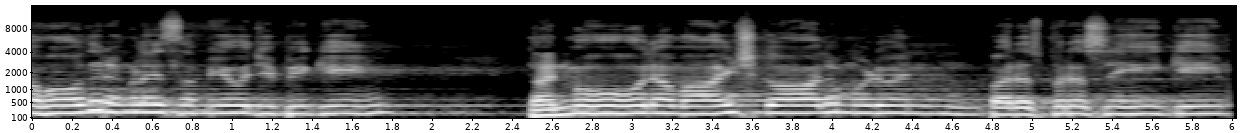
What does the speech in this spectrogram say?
സഹോദരങ്ങളെ സംയോജിപ്പിക്കുകയും തന്മൂലം ആയുഷ്കാലം മുഴുവൻ പരസ്പരം സ്നേഹിക്കുകയും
